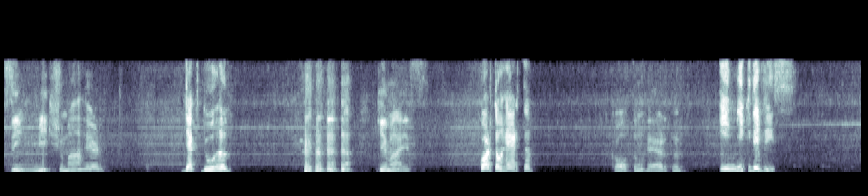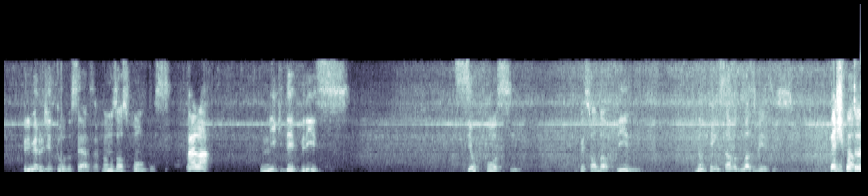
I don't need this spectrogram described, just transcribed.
Sim, Mick Schumacher. Jack Durham. que mais? Corton Herta. Colton Herta. E Nick De Vries. Primeiro de tudo, César, vamos aos pontos. Vai lá. O Nick De Vries se eu fosse o pessoal da Alpine, não pensava duas vezes. Feche contra.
